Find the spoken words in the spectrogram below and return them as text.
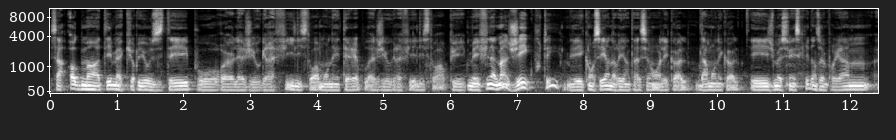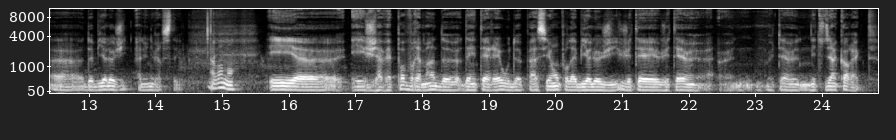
ça a augmenté ma curiosité pour euh, la géographie, l'histoire, mon intérêt pour la géographie et l'histoire. Puis, mais finalement, j'ai écouté mes conseillers en orientation à l'école, dans mon école, et je me suis inscrit dans un programme euh, de biologie à l'université. Ah vraiment? Et, euh, et j'avais pas vraiment d'intérêt ou de passion pour la biologie. J'étais, j'étais un, un, étudiant correct.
